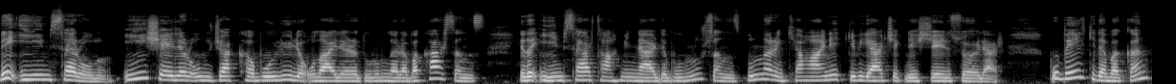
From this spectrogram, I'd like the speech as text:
Ve iyimser olun. İyi şeyler olacak kabulüyle olaylara, durumlara bakarsanız ya da iyimser tahminlerde bulunursanız bunların kehanet gibi gerçekleşeceğini söyler. Bu belki de bakın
